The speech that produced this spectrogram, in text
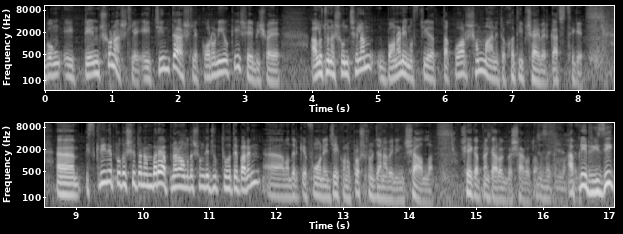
এবং এই টেনশন আসলে এই চিন্তা আসলে করণীয় কি সে বিষয়ে আলোচনা শুনছিলাম বনানী মসজিদ তাকুয়ার সম্মানিত খতিব সাহেবের কাছ থেকে। স্ক্রিনে প্রদর্শিত নম্বরে আপনারাও আমাদের সঙ্গে যুক্ত হতে পারেন। আমাদেরকে ফোনে যে কোনো প্রশ্ন জানাবেন ইনশাআল্লাহ। শেখ আপনাকে আরও একবার স্বাগত। আপনি রিজিক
